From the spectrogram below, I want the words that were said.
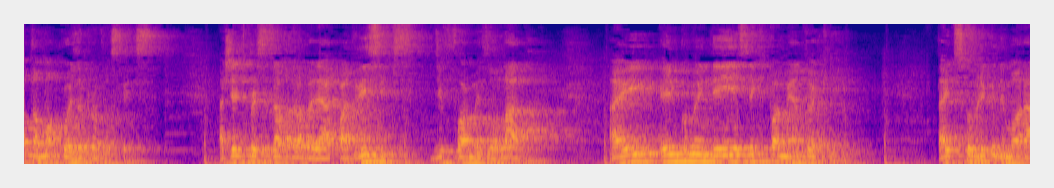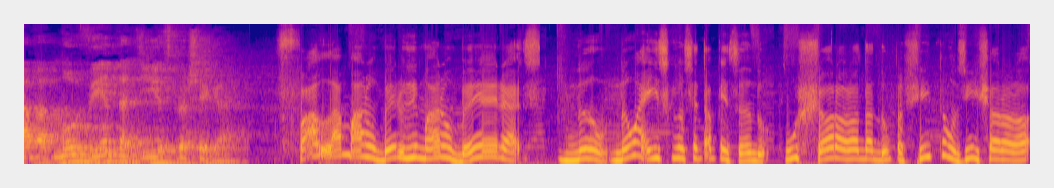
Contar uma coisa para vocês. A gente precisava trabalhar quadríceps de forma isolada. Aí eu encomendei esse equipamento aqui. Aí descobri que demorava 90 dias para chegar. Fala marombeiros e marombeiras! Não, não é isso que você tá pensando. O chororó da dupla Chitãozinho e Chororó,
